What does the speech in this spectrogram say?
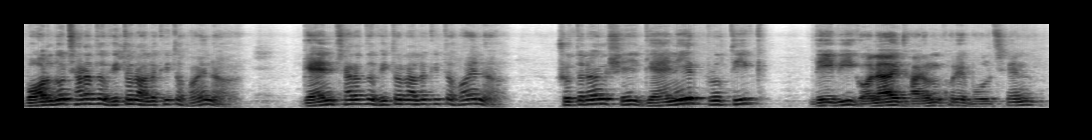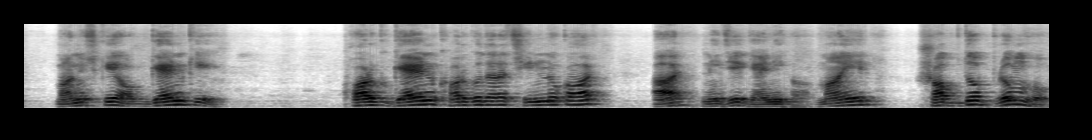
বর্ণ ছাড়া তো ভিতর আলোকিত হয় না। জ্ঞান ছাড়া তো ভিতর আলোকিত হয় না। সুতরাং সেই জ্ঞানের প্রতীক দেবী গলায় ধারণ করে বলছেন, মানুষকে অজ্ঞানকে খড়গ জ্ঞান খর্গ দ্বারা ছিন্ন কর আর নিজে জ্ঞানী হ। মায়ের শব্দ ব্রহ্ম,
